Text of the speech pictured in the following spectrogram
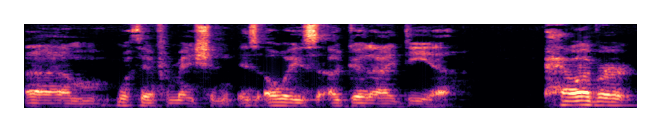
um, with information is always a good idea. However,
